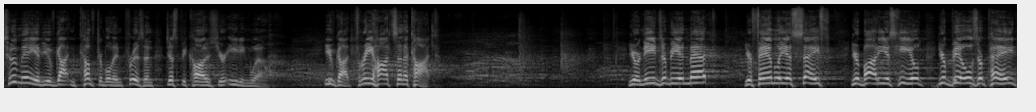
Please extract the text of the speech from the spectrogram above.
too many of you have gotten comfortable in prison just because you're eating well. You've got three hots and a cot. Your needs are being met, your family is safe, your body is healed, your bills are paid.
